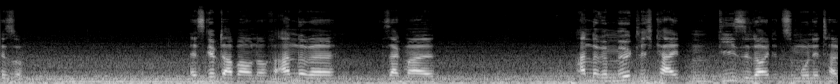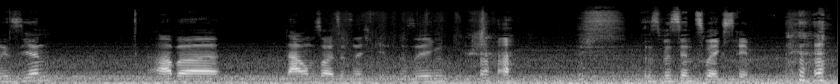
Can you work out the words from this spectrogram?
Ist so. Es gibt aber auch noch andere, ich sag mal, andere Möglichkeiten, diese Leute zu monetarisieren. Aber darum soll es jetzt nicht gehen. Deswegen, das ist ein bisschen zu extrem.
